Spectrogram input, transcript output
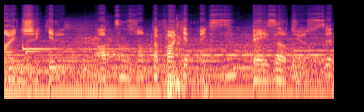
Aynı şekil attığınız nokta fark etmeksizin base'e atıyor sizi.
